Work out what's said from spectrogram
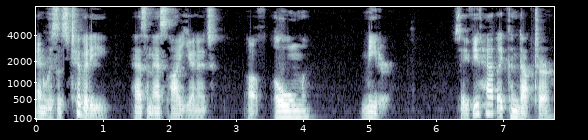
and resistivity has an SI unit of ohm meter. So if you have a conductor,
